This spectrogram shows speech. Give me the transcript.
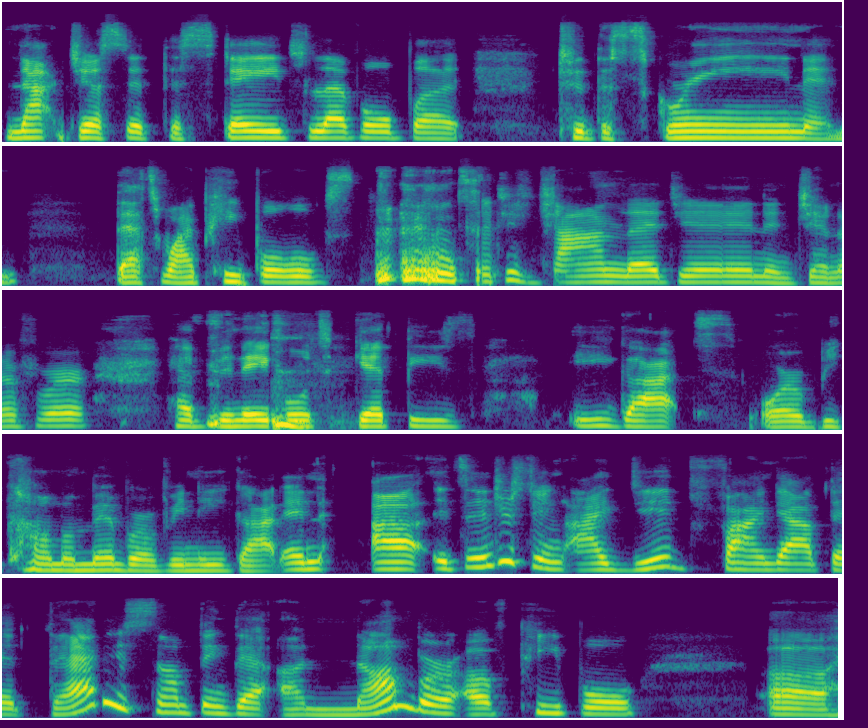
not just at the stage level, but to the screen. And that's why people such as John Legend and Jennifer have been able to get these EGOTs or become a member of an EGOT. And uh, it's interesting. I did find out that that is something that a number of people uh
